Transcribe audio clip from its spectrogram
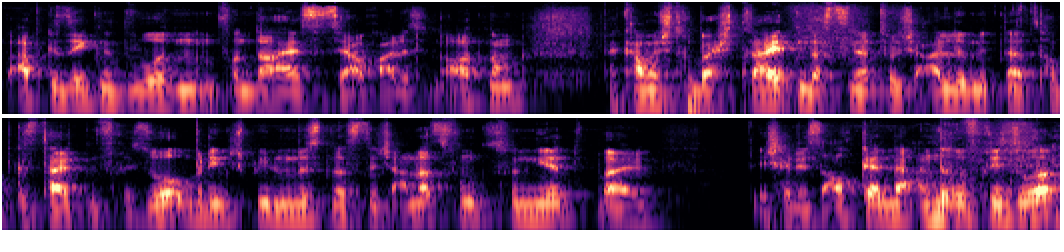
abgesegnet wurden und von daher ist es ja auch alles in Ordnung. Da kann man sich drüber streiten, dass die natürlich alle mit einer top gestylten Frisur unbedingt spielen müssen, dass es nicht anders funktioniert, weil ich hätte jetzt auch gerne eine andere Frisur.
